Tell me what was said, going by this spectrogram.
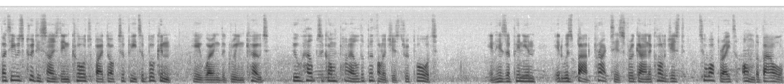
But he was criticised in court by Dr Peter Buchan, here wearing the green coat, who helped to compile the pathologist's report. In his opinion, it was bad practice for a gynecologist to operate on the bowel.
